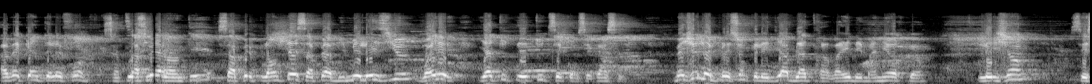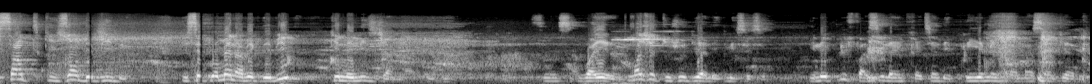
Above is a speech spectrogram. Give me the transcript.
avec un téléphone. Ça peut, planter. Ça peut planter, ça peut abîmer les yeux. Vous voyez, il y a toutes, ces conséquences-là. Mais j'ai l'impression que le diable a travaillé de manière que les gens se sentent qu'ils ont des Bibles. Ils se promènent avec des Bibles qu'ils ne lisent jamais. Vous voyez, moi j'ai toujours dit à l'église ceci. Il est plus facile à un chrétien de prier même pendant 5 heures de temps.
